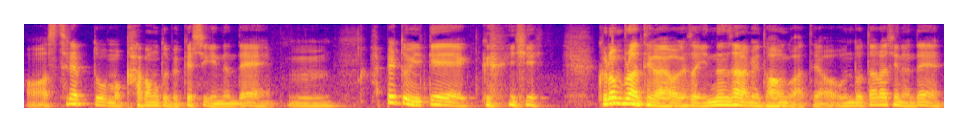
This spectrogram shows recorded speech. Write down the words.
어, 스트랩도 뭐 가방도 몇 개씩 있는데 음, 하필 또 이게 그 그런 분한테 가요. 그래서 있는 사람이 더한 것 같아요. 운도 따라시는데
